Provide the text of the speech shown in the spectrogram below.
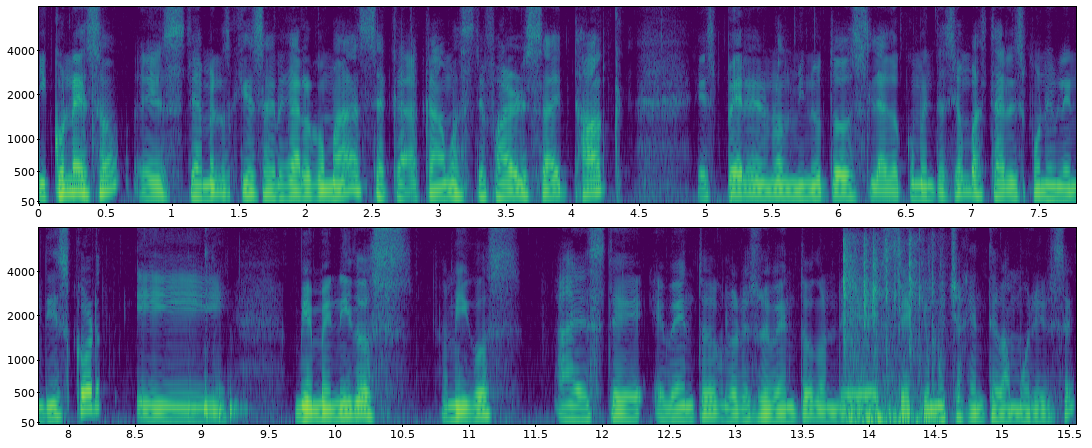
Y con eso, este, a menos que quieras agregar algo más, acá, acabamos este Fireside Talk. Esperen en unos minutos, la documentación va a estar disponible en Discord. Y bienvenidos, amigos, a este evento, glorioso evento, donde sé que mucha gente va a morirse.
